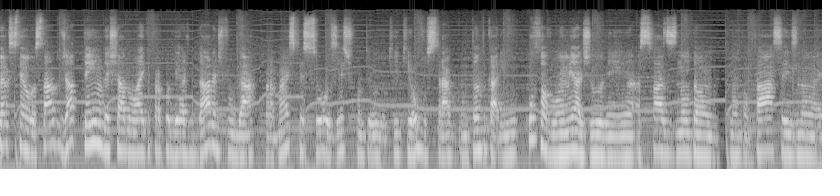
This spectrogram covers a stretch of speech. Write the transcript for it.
Espero que vocês tenham gostado. Já tenham deixado um like para poder ajudar a divulgar para mais pessoas este conteúdo aqui que eu vos trago com tanto carinho. Por favor, me ajudem. As fases não tão, não tão fáceis, não é,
